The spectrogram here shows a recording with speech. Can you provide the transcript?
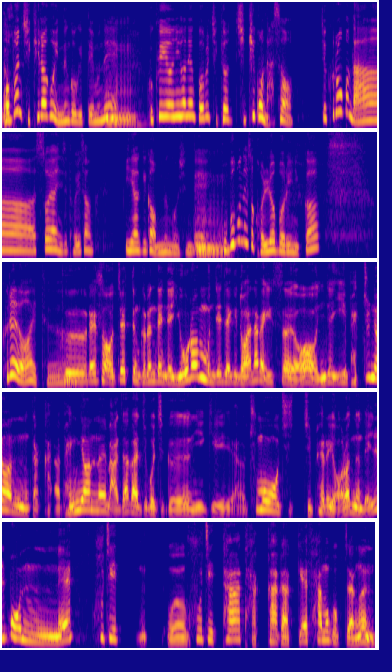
법은 지키라고 있는 거기 때문에 음. 국회의원이 현행법을 지켜 지키고 나서 이제 그러고 났어야 이제 더 이상 이야기가 없는 것인데 음. 그 부분에서 걸려버리니까 그래요, 하여튼. 그래서 어쨌든 그런데 이제 요런 문제 제기도 하나가 있어요. 이제 이 100주년 그러니까 100년을 맞아 가지고 지금 이게 추모 지- 집회를 열었는데 일본의 후지 어, 후지타 다카가케 사무국장은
